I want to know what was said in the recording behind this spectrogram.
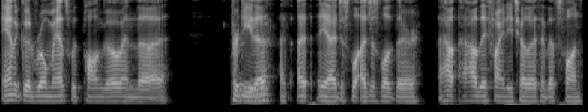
and a good romance with Pongo and uh, Perdita. I, I, yeah, I just I just love their how how they find each other. I think that's fun.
